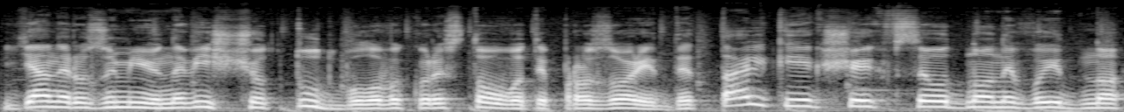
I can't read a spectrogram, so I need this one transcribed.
я не розумію, навіщо тут було використовувати прозорі детальки, якщо їх все одно не видно.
